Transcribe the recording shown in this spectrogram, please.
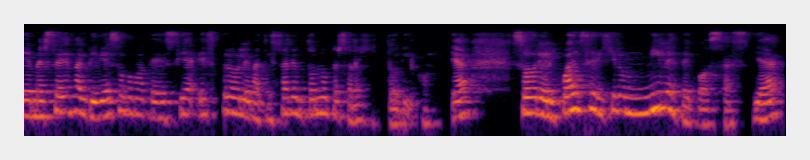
eh, Mercedes Valdivieso, como te decía, es problematizar en torno a un personaje histórico, ¿ya? sobre el cual se dijeron miles de cosas, ¿ya?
